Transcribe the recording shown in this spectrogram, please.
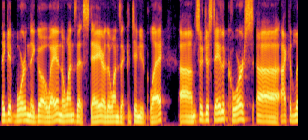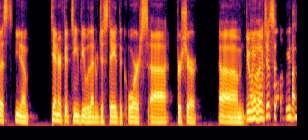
They get bored and they go away. And the ones that stay are the ones that continue to play. Um, so just stay the course. Uh, I could list you know ten or fifteen people that have just stayed the course uh, for sure. Um, do Uh, just uh,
